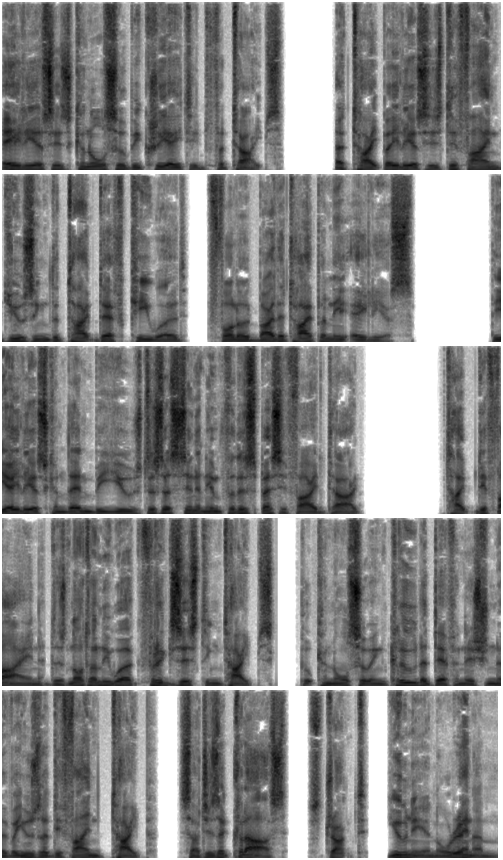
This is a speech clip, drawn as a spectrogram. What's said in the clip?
Aliases can also be created for types. A type alias is defined using the typedef keyword, followed by the type and the alias. The alias can then be used as a synonym for the specified type. Typedef does not only work for existing types, but can also include a definition of a user-defined type, such as a class, struct, union or enum.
